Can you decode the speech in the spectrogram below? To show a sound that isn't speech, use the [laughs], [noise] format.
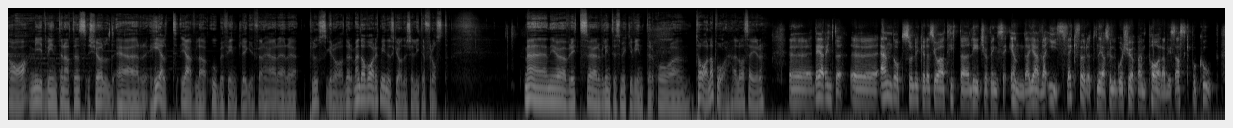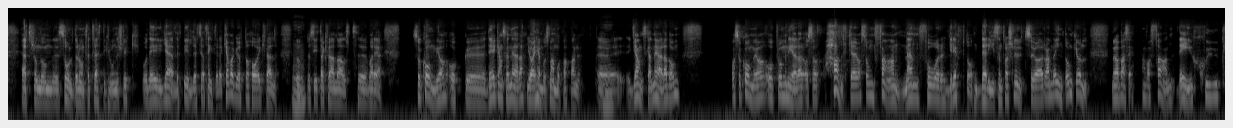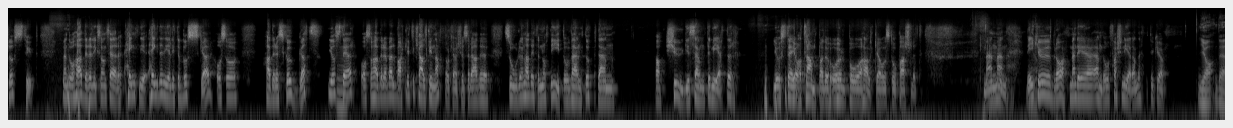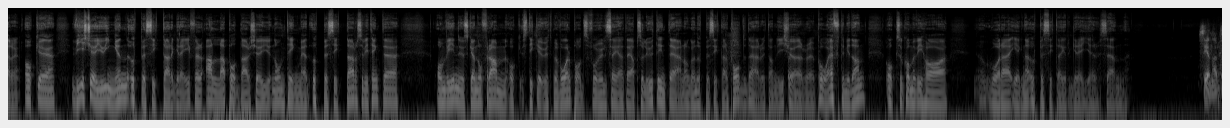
Ja, midvinternattens köld är helt jävla obefintlig. För här är det plusgrader. Men det har varit minusgrader så lite frost. Men i övrigt så är det väl inte så mycket vinter att tala på. Eller vad säger du? Uh, det är det inte. Uh, ändå så lyckades jag att hitta Lidköpings enda jävla isfläck förut när jag skulle gå och köpa en paradisask på Coop. Eftersom de sålde dem för 30 kronor styck. Och det är jävligt billigt så jag tänkte det kan vara gött att ha ikväll. Mm. Uppe, sitta kväll och allt uh, vad det är. Så kom jag och det är ganska nära. Jag är hemma hos mamma och pappa nu. Mm. Ganska nära dem. Och så kommer jag och promenerar och så halkar jag som fan men får grepp då där isen tar slut så jag ramlar inte omkull. Men jag bara säger, vad fan, det är ju sju plus typ. Men då hade det liksom så här, hängt ner, hängde ner lite buskar och så hade det skuggat just mm. där och så hade det väl varit lite kallt i natt då kanske så det hade, solen hade inte nått dit och värmt upp den ja, 20 centimeter just där jag trampade och höll på att halka och stå på arslet. Men, men. Det gick ja. ju bra. Men det är ändå fascinerande, tycker jag. Ja, det är det. Och eh, vi kör ju ingen uppesittargrej för alla poddar kör ju någonting med uppesittar. Så vi tänkte om vi nu ska nå fram och sticka ut med vår podd så får vi väl säga att det absolut inte är någon uppesittarpodd där utan vi kör på eftermiddagen och så kommer vi ha våra egna uppesittargrejer sen senare.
